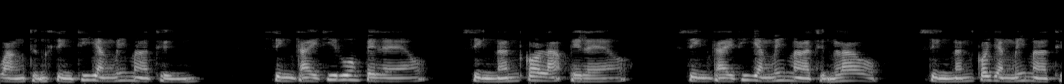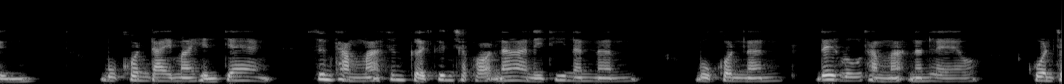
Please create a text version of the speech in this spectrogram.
หวังถึงสิ่งที่ยังไม่มาถึง สิ่งใดที่ล่วงไปแล้ว สิ่งนั้นก็ละไปแล้ว สิ่งใดที่ยังไม่มาถึงเล่า สิ่งนั้นก็ยังไม่มาถึง บุคคลใดมาเห็นแจ้ง ซึ่งธรรมะซึ่งเกิดขึ้นเฉพาะหน้าในที่นั้นๆ บุคคลนั้นได้รู้ธรรมะนั้นแล้ว ควรเจ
